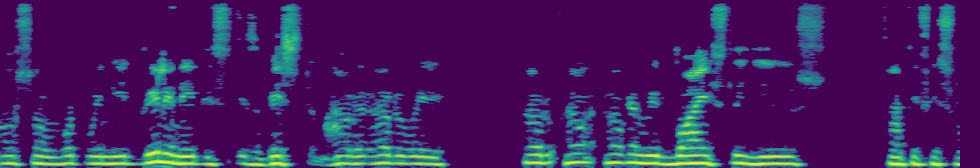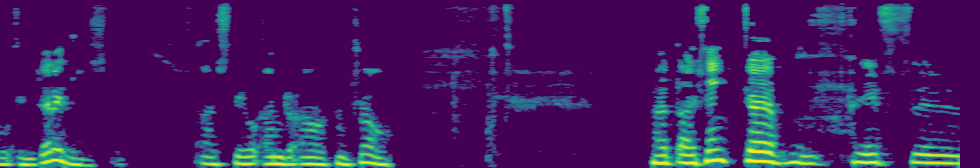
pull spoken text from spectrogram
also what we need really need is, is wisdom. How do how do we how, how, how can we wisely use artificial intelligence? are still under our control. But I think uh, if uh,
